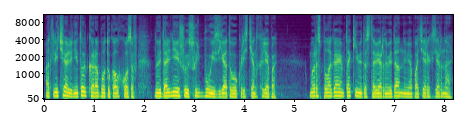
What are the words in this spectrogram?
отличали не только работу колхозов, но и дальнейшую судьбу изъятого у крестьян хлеба. Мы располагаем такими достоверными данными о потерях зерна.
